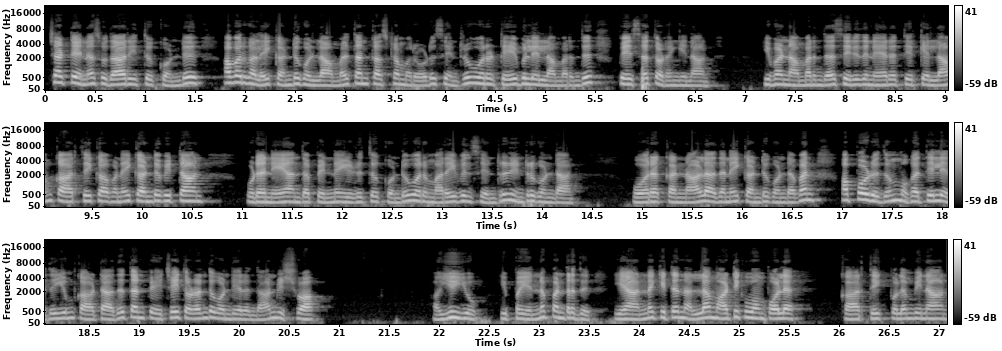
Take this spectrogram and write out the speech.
சட்டென சுதாரித்து கொண்டு அவர்களை கண்டுகொள்ளாமல் தன் கஸ்டமரோடு சென்று ஒரு டேபிளில் அமர்ந்து பேசத் தொடங்கினான். இவன் அமர்ந்த சிறிது நேரத்திற்கெல்லாம் கார்த்திக் அவனை கண்டுவிட்டான். உடனே அந்த பெண்ணை இழுத்துக்கொண்டு ஒரு மறைவில் சென்று நின்று கொண்டான். ஓரக்கண்ணால் அதனை கண்டு கொண்டவன் அப்பொழுதும் முகத்தில் எதையும் காட்டாது தன் பேச்சை தொடர்ந்து கொண்டிருந்தான் விஸ்வா. ஐயோ இப்ப என்ன பண்றது? என் அண்ணக்கிட்ட நல்லா மாட்டிக்குவோம் போல. கார்த்திக் புலம்பினான்.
